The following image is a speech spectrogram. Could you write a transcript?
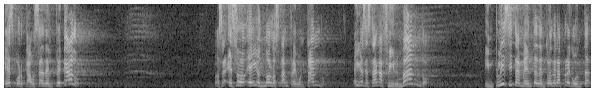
es por causa del pecado. O sea, eso ellos no lo están preguntando. Ellos están afirmando implícitamente dentro de la pregunta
